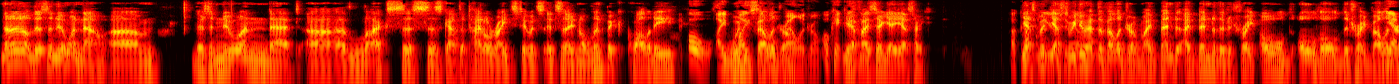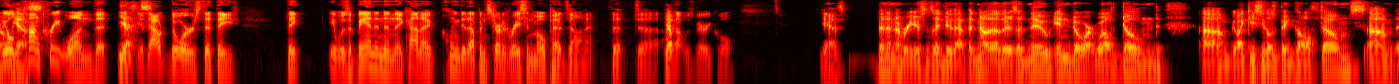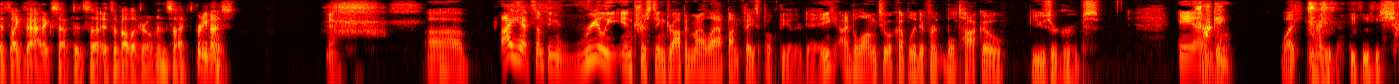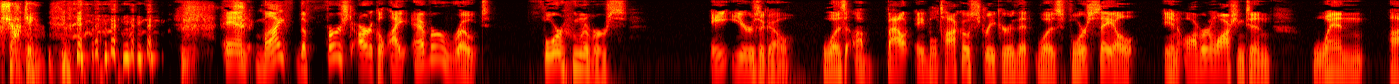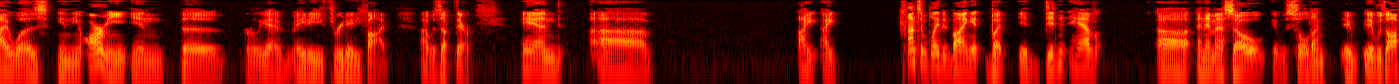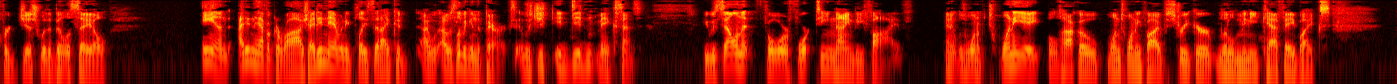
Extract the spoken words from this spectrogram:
No, no, no. There's a new one now. Um, there's a new one that uh, Lexus has got the title rights to. It's it's an Olympic quality. Oh, a Wooden bicycle velodrome. velodrome. Okay. 'cause Yeah, if I say yeah, yeah, sorry. a Yes, but yes, years we do have the velodrome. I've been to, I've been to the Detroit old old old Detroit velodrome. Yeah, the old yes. concrete one that yes. is outdoors that they they it was abandoned and they kind of cleaned it up and started racing mopeds on it. That uh, I thought was very cool. yeah, it's been a number of years since I do that, but no, no, there's a new indoor, well, domed, um, like you see those big golf domes. Um, it's like that, except it's a, it's a velodrome inside. It's pretty nice. Yeah. Uh, I had something really interesting drop in my lap on Facebook the other day. I belong to a couple of different Bultaco user groups. And Shocking. what? right. Shocking. And my the first article I ever wrote for Hooniverse eight years ago was about a Bultaco streaker that was for sale in Auburn, Washington when I was in the army in the early 83 to 85. I was up there and, uh, I, I contemplated buying it, but it didn't have uh, an MSO. It was sold on, it, it was offered just with a bill of sale. And I didn't have a garage. I didn't have any place that I could, I, w- I was living in the barracks. It was just, it didn't make sense. He was selling it for fourteen ninety five, and it was one of 28 Bultaco 125 streaker little mini cafe bikes,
